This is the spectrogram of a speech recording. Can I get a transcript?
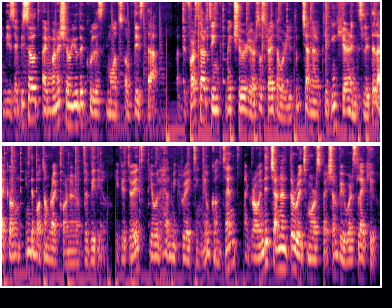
In this episode I'm gonna show you the coolest mods of this tab. But before starting, make sure you're subscribed to our YouTube channel clicking here in this little icon in the bottom right corner of the video. If you do it, you will help me creating new content and growing the channel to reach more special viewers like you.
